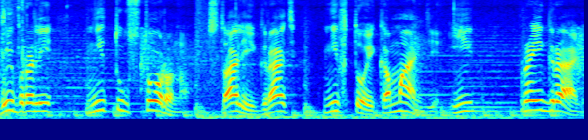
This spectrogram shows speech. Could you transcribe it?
выбрали не ту сторону, стали играть не в той команде и проиграли.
